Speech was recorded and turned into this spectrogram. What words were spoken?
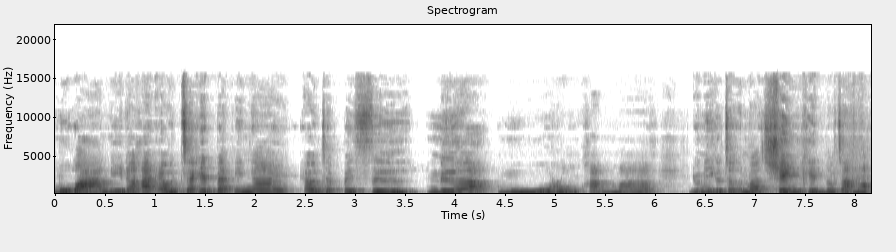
หมูหวานนี่นะคะ แอลจะเฮ็ดแบบง่ายๆ แอลจะไปซื้อเนื้อหมูรมควันมายูนี่ก็จะเอินว่าเชงเข็นเนาะจ้ะเนาะ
